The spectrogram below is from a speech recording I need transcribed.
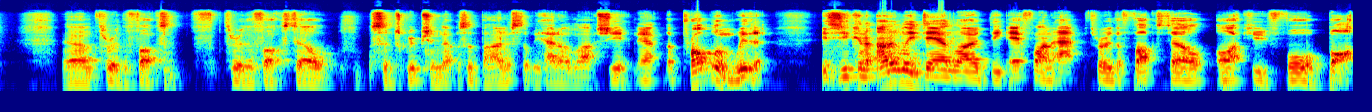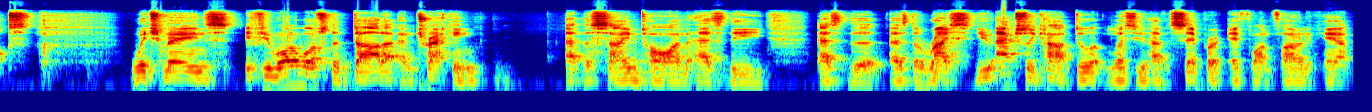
um, through the Fox through the Foxtel subscription. That was a bonus that we had on last year. Now the problem with it is you can only download the F1 app through the Foxtel IQ4 box, which means if you want to watch the data and tracking at the same time as the as the as the race. You actually can't do it unless you have a separate F1 phone account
